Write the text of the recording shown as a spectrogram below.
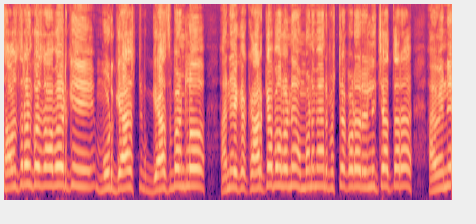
సంవత్సరానికి రాబడికి మూడు గ్యాస్ గ్యాస్ బండ్లు అనేక కార్యక్రమాలు ఉన్నాయి. ఉమ్మడి మేనిఫెస్టో కూడా రిలీజ్ చేస్తారు. అవన్నీ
